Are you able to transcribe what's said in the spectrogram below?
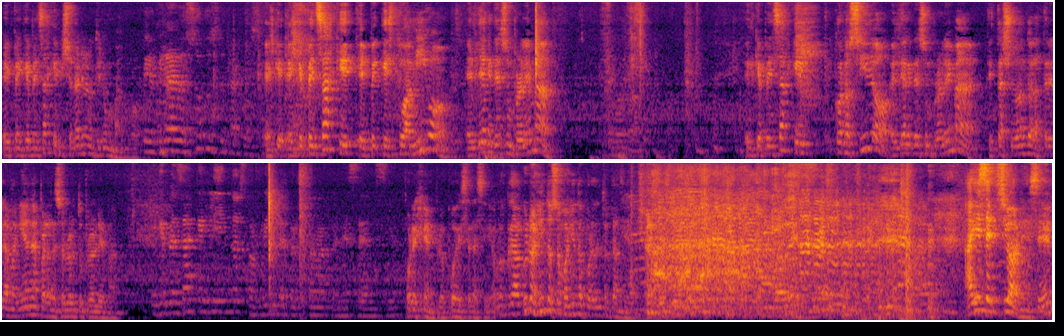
El que pensás que es millonario no tiene un mango. Pero mirar los ojos es otra cosa. El que, el que pensás que, el pe- que es tu amigo el día que tenés un problema. El que pensás que es conocido el día que tenés un problema te está ayudando a las 3 de la mañana para resolver tu problema. El que pensás que es lindo es horrible persona en esencia. Por ejemplo, puede ser así. Algunos lindos somos lindos por dentro también. Hay excepciones, ¿eh?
